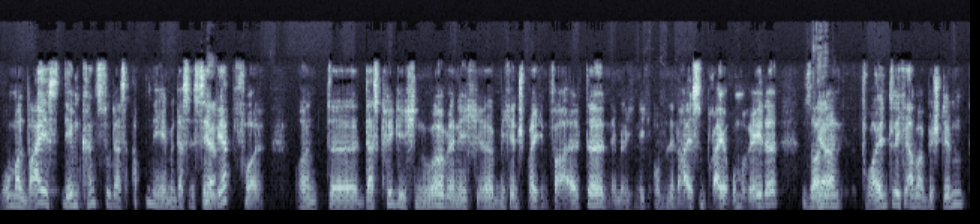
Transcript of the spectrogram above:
wo man weiß, dem kannst du das abnehmen. Das ist sehr ja. wertvoll. Und äh, das kriege ich nur, wenn ich äh, mich entsprechend verhalte, nämlich nicht um den heißen Brei rumrede, sondern ja. freundlich, aber bestimmt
